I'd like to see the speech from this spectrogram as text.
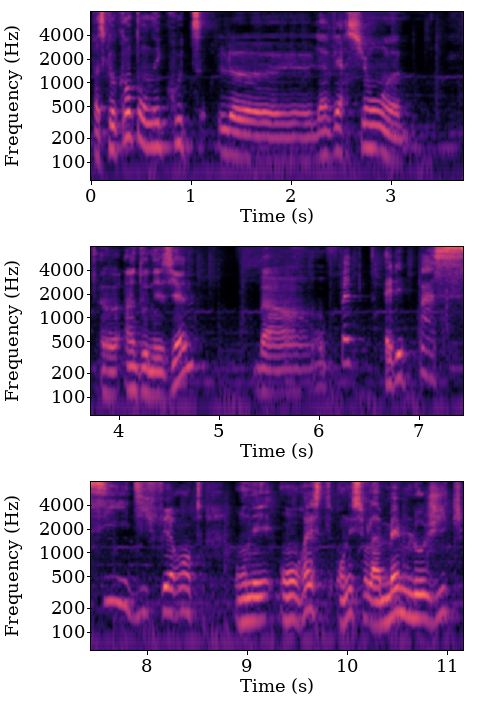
Parce que quand on écoute la version euh, euh, indonésienne, ben en fait, elle est pas si différente. On est, on reste, on est sur la même logique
